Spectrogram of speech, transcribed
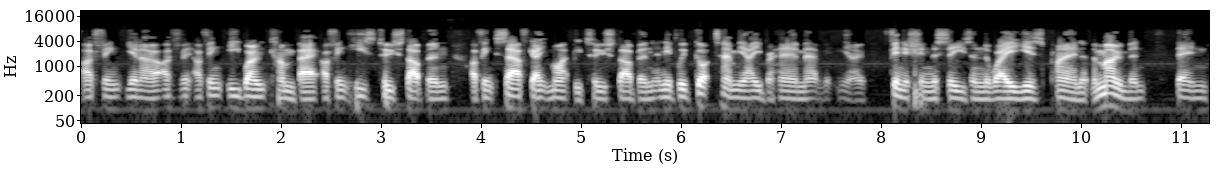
I think you know, I think I think he won't come back. I think he's too stubborn. I think Southgate might be too stubborn. And if we've got Tammy Abraham, you know, finishing the season the way he is playing at the moment, then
